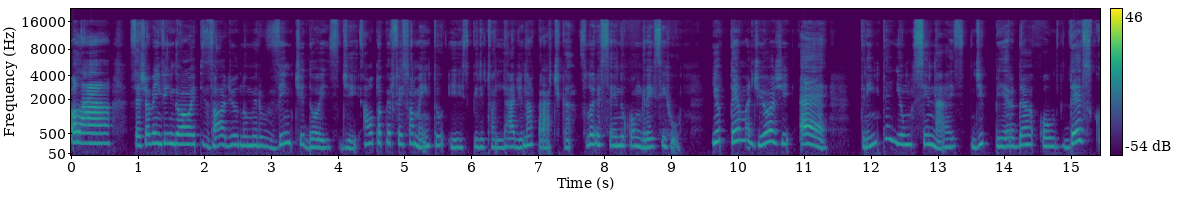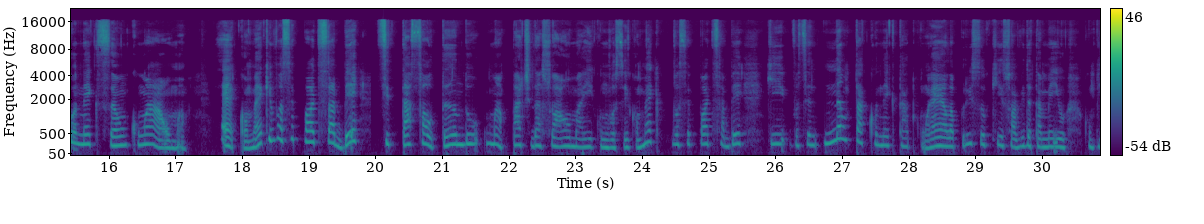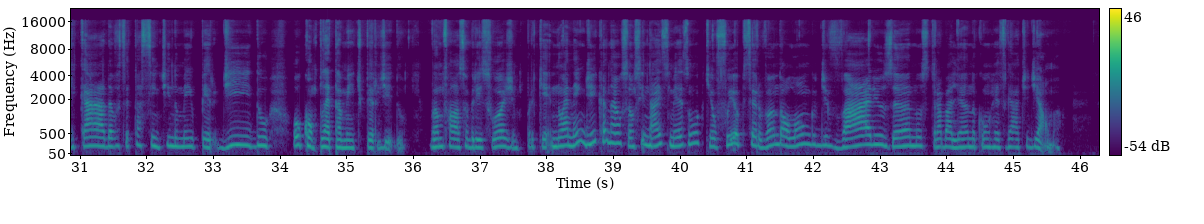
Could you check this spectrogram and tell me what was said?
Olá! Seja bem-vindo ao episódio número 22 de Autoaperfeiçoamento e Espiritualidade na Prática, Florescendo com Grace Hu. E o tema de hoje é 31 sinais de perda ou desconexão com a alma. É, como é que você pode saber se está faltando uma parte da sua alma aí com você? Como é que você pode saber que você não está conectado com ela? Por isso que sua vida está meio complicada, você está se sentindo meio perdido ou completamente perdido. Vamos falar sobre isso hoje, porque não é nem dica, não, são sinais mesmo que eu fui observando ao longo de vários anos trabalhando com resgate de alma.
